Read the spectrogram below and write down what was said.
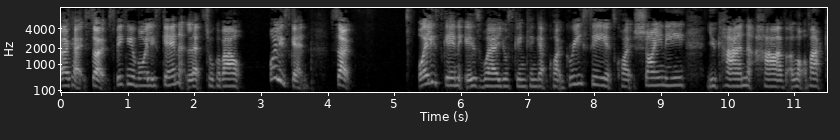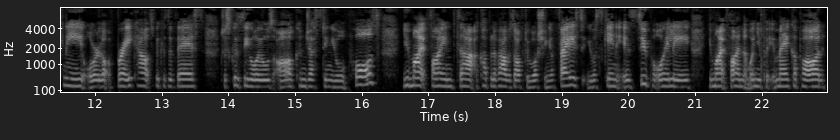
Okay, so speaking of oily skin, let's talk about oily skin. So Oily skin is where your skin can get quite greasy, it's quite shiny. You can have a lot of acne or a lot of breakouts because of this, just because the oils are congesting your pores. You might find that a couple of hours after washing your face, your skin is super oily. You might find that when you put your makeup on,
